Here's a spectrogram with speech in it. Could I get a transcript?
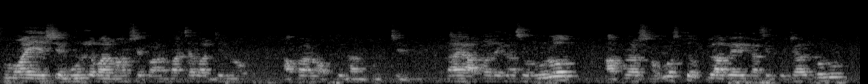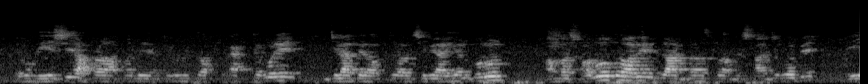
সময়ে এসে মূল্যবান মানুষের প্রাণ বাঁচাবার জন্য আপনারা রক্তদান করছেন। তাই আপনাদের কাছে অনুরোধ, আপনারা সমস্ত ক্লাবের কাছে প্রচার করুন এবং এসে আপনারা আপনাদের একটা করে জেলাতে রক্তদান শিবির আয়োজন করুন। আমরা সর্বতভাবে ব্লাড ট্রান্সফার আপনাদের সাহায্য করবে। এই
